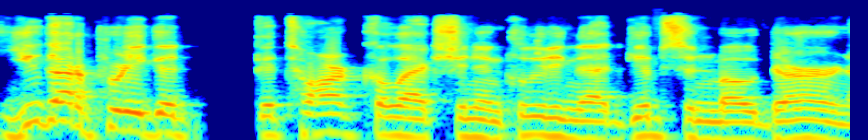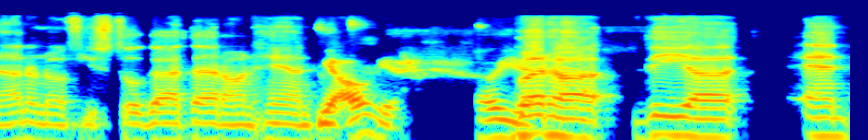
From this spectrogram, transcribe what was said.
you got a pretty good guitar collection, including that Gibson Moderne. I don't know if you still got that on hand. Yeah, oh yeah, oh yeah. But uh, the uh, and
